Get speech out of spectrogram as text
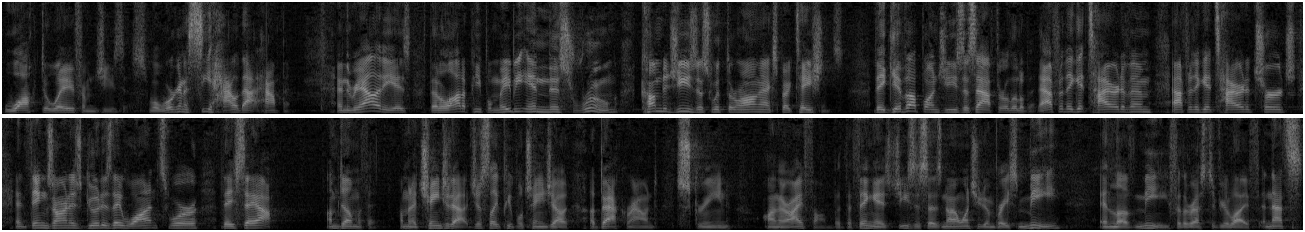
walked away from Jesus. Well, we're going to see how that happened. And the reality is that a lot of people, maybe in this room, come to Jesus with the wrong expectations. They give up on Jesus after a little bit. After they get tired of him, after they get tired of church and things aren't as good as they once were, they say, ah, I'm done with it. I'm going to change it out, just like people change out a background screen on their iPhone. But the thing is, Jesus says, no, I want you to embrace me and love me for the rest of your life. And that's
